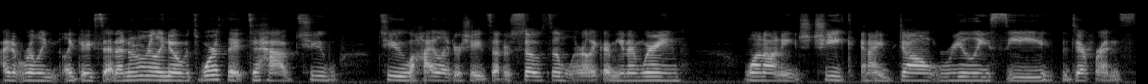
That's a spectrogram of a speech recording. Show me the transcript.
I don't really, like I said, I don't really know if it's worth it to have two two highlighter shades that are so similar. Like, I mean, I'm wearing one on each cheek and I don't really see the difference.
